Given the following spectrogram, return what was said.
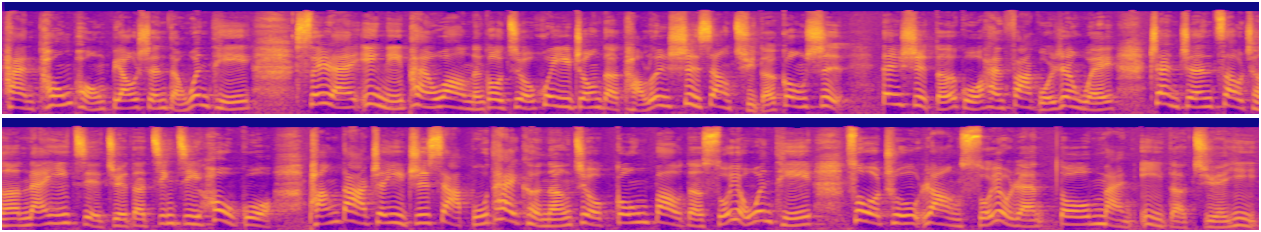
和通膨飙升等问题。虽然印尼盼望能够就会议中的讨论事项取得共识，但是德国和法国认为战争造成了难以解决的经济后果，庞大争议之下不太可能就公报的所有问题做出让所有人都满意的决议。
